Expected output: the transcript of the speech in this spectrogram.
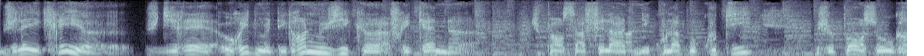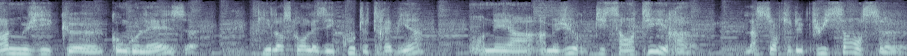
Je l'ai écrit, je dirais, au rythme des grandes musiques africaines je pense à Fela Nicolas Pokuti. Je pense aux grandes musiques euh, congolaises qui, lorsqu'on les écoute très bien, on est à, mesure d'y sentir la sorte de puissance euh,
